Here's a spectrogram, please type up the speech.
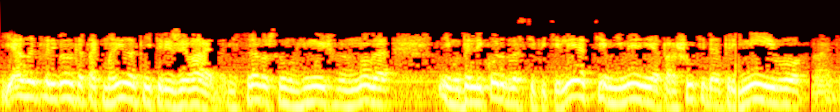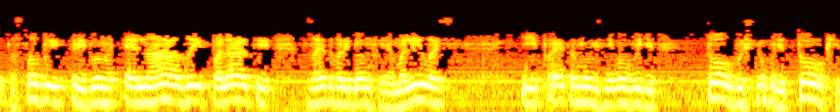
я за этого ребенка так молилась, не переживай. Да, несмотря на то, что ему еще много, ему далеко до 25 лет, тем не менее, я прошу тебя, прими его. Да, этот особый ребенок, Эльнаара Заид Паляльти, за этого ребенка я молилась, и поэтому из него выйдет толк, с ним будет толк, и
